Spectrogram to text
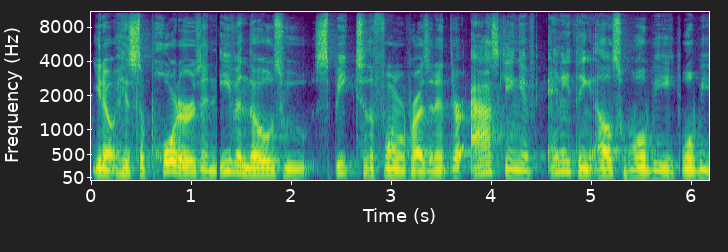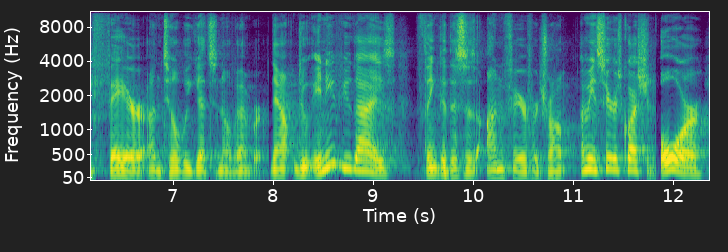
you know, his supporters and even those who speak to the former president, they're asking if anything else will be will be fair until we get to November. Now, do any of you guys think that this is unfair for Trump? I mean, serious question. Or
